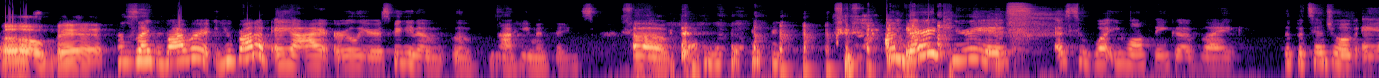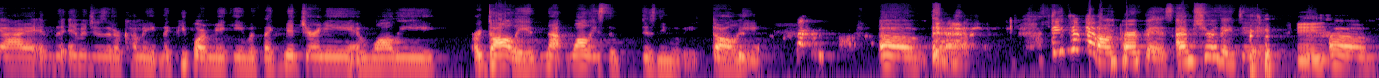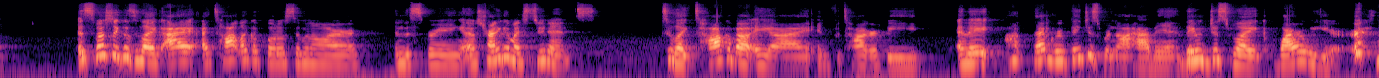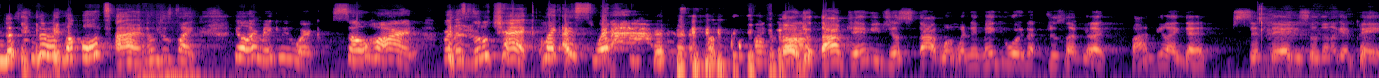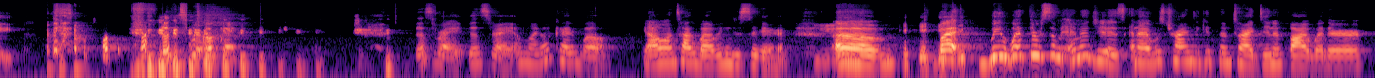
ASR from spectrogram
oh man. I was like, Robert, you brought up AI earlier. Speaking of, of not human things, um, I'm very curious as to what you all think of like the potential of AI and the images that are coming, like people are making with like Midjourney and WALL-E or DALL-E. Not WALL-E's the Disney movie. DALL-E. Um, they did that on purpose. I'm sure they did Mm. um especially because like i i taught like a photo seminar in the spring and i was trying to get my students to like talk about ai in photography and they uh, that group they just were not having it they were just like why are we here this is the, the whole time i'm just like y'all are making me work so hard for this little check like i swear Oh No, just stop, Jamie. Just stop. When, when they make you work, that just like be like, fine, be like that. Sit there. You're still gonna get paid. that's true. Okay. That's right. That's right. I'm like, okay, well, y'all want to talk about it? We can just sit here. Um, but we went through some images, and I was trying to get them to identify whether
